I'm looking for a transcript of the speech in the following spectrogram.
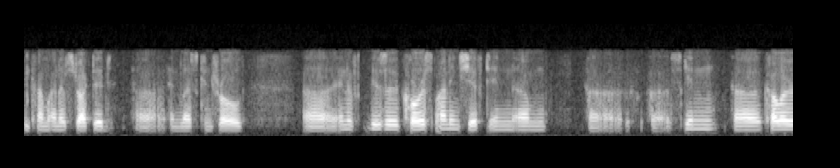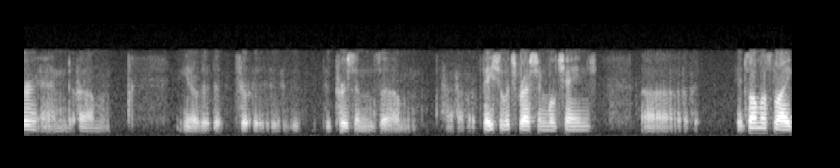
become unobstructed uh, and less controlled. Uh, and if there's a corresponding shift in um, uh, uh skin uh, color and um, you know the, the, the person's um, uh, facial expression will change. it's almost like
